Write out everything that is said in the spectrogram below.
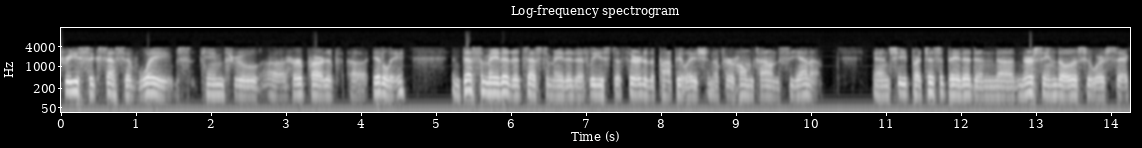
three successive waves came through uh, her part of uh, Italy and decimated, it's estimated, at least a third of the population of her hometown, Siena. And she participated in uh, nursing those who were sick.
